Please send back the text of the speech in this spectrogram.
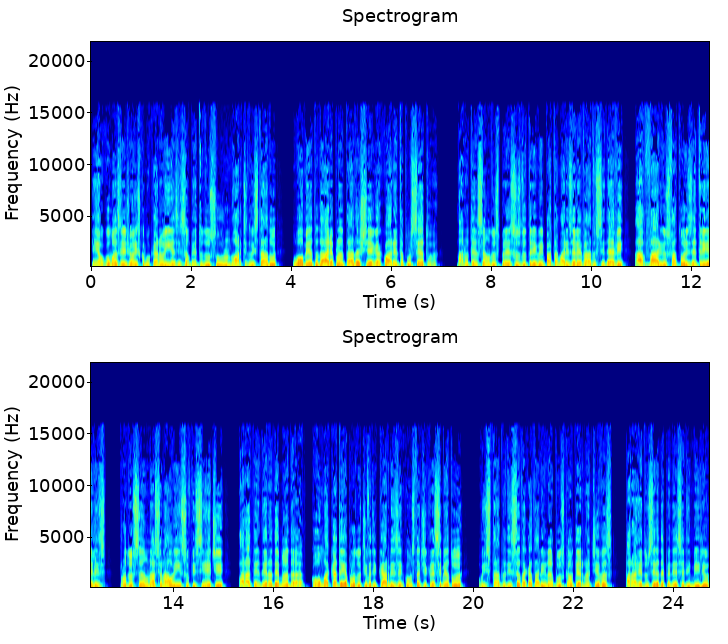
Em algumas regiões como Canoinhas e São Bento do Sul, no norte do estado, o aumento da área plantada chega a 40%. Manutenção dos preços do trigo em patamares elevados se deve a vários fatores, entre eles produção nacional insuficiente para atender a demanda. Com uma cadeia produtiva de carnes em constante crescimento, o estado de Santa Catarina busca alternativas para reduzir a dependência de milho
